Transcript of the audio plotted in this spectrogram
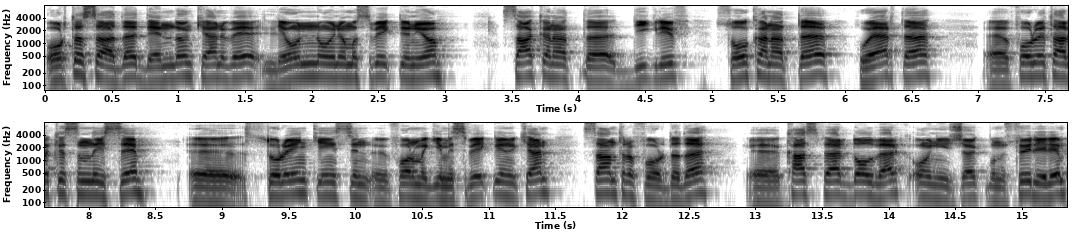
orta sahada Dendonker ve Leon'un oynaması bekleniyor. Sağ kanatta Digrif, sol kanatta Huerta, e, forvet arkasında ise e, Storenkens'in e, forma giymesi beklenirken Santrafor'da da e, Kasper Dolberg oynayacak bunu söyleyelim.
